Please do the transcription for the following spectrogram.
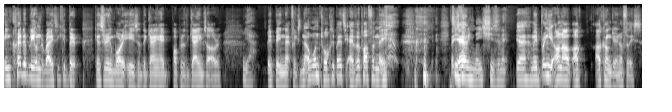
incredibly underrated considering what it is and the game how popular the games are and Yeah, it being Netflix. No one talks about it ever apart from me. but It's yeah, very niche, isn't it? yeah. I mean, bring it on. I I, I can't get enough of this.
